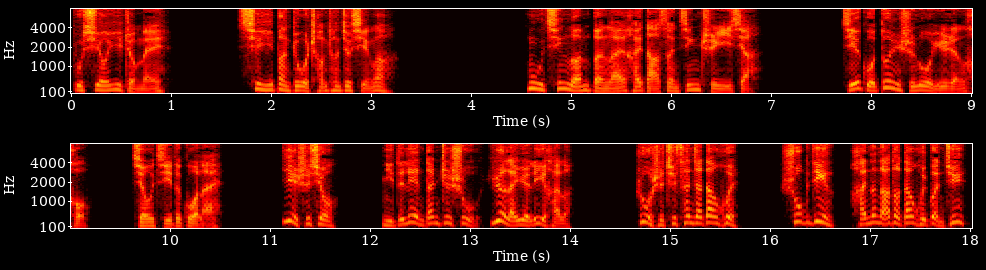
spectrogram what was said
不需要一整枚，切一半给我尝尝就行了。”穆青鸾本来还打算矜持一下，结果顿时落于人后，焦急的过来：“叶师兄。”你的炼丹之术越来越厉害了，若是去参加丹会，说不定还能拿到丹会冠军。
